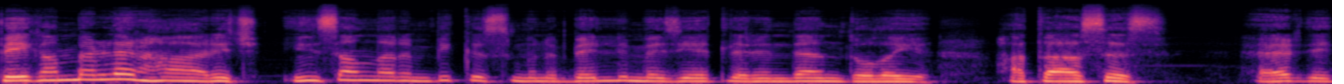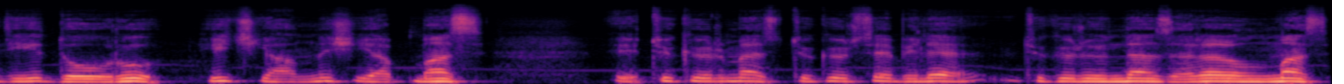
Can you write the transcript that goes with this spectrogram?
Peygamberler hariç insanların bir kısmını belli meziyetlerinden dolayı hatasız, her dediği doğru, hiç yanlış yapmaz, e, tükürmez, tükürse bile tükürüğünden zarar olmaz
